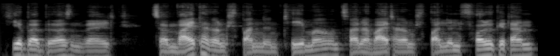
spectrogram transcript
hier bei Börsenwelt zu einem weiteren spannenden Thema und zu einer weiteren spannenden Folge dann.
